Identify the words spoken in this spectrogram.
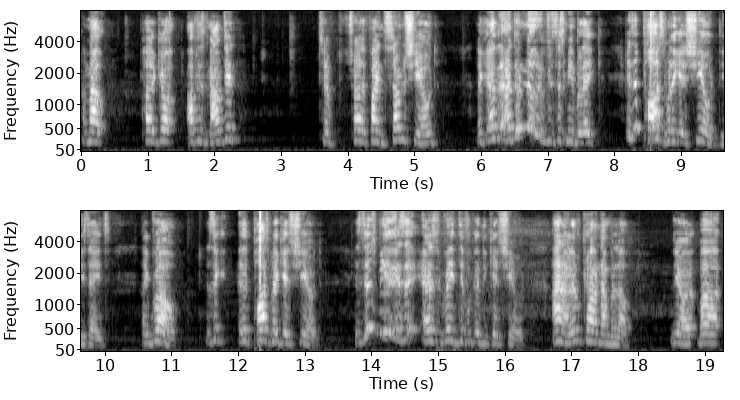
I'm out. Probably go up this mountain to try to find some shield. Like, I, I don't know if it's just me, but like, is it possible to get shield these days? Like, bro, is it, is it possible to get shield? Is this me? Is it is it very difficult to get shield? I don't know. Leave a comment down below. You know, but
